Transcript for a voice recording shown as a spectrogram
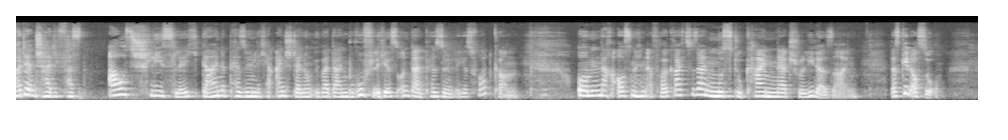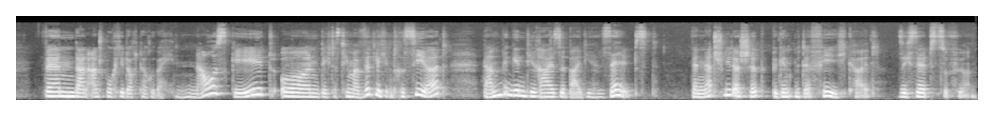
Heute entscheidet fast ausschließlich deine persönliche Einstellung über dein berufliches und dein persönliches Fortkommen. Um nach außen hin erfolgreich zu sein, musst du kein Natural Leader sein. Das geht auch so. Wenn dein Anspruch jedoch darüber hinausgeht und dich das Thema wirklich interessiert, dann beginnt die Reise bei dir selbst. Denn Natural Leadership beginnt mit der Fähigkeit, sich selbst zu führen.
